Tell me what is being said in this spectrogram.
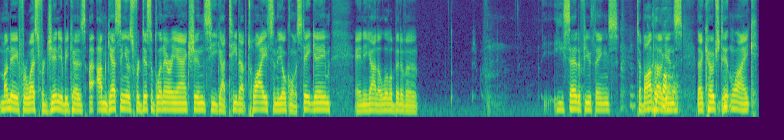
Monday for West Virginia because I, I'm guessing it was for disciplinary actions. He got teed up twice in the Oklahoma State game, and he got a little bit of a. He said a few things to Bob. Huggins that coach didn't like,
